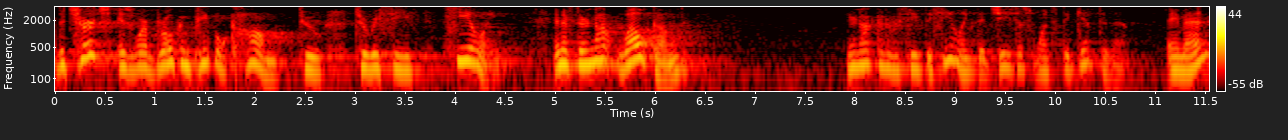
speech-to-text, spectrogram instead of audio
The church is where broken people come to, to receive healing. And if they're not welcomed, they're not going to receive the healing that Jesus wants to give to them. Amen?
